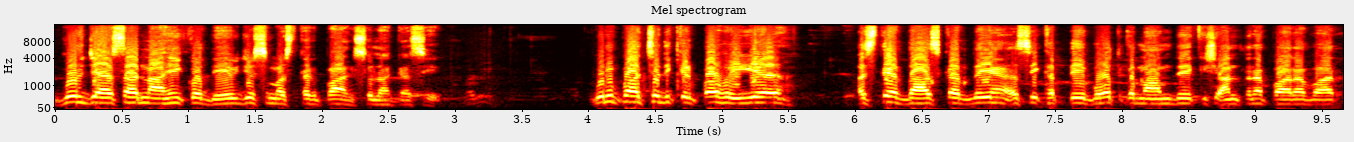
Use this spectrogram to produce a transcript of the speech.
ਗੁਰ ਜੈਸਾ ਨਾਹੀ ਕੋ ਦੇਵ ਜਿਸ ਮਸਤਕ ਭਾਗ ਸੁਲਾਗਾ ਸੀ। ਗੁਰੂ ਪਾਤਸ਼ਾਹ ਦੀ ਕਿਰਪਾ ਹੋਈ ਹੈ, ਅਸੀਂ ਤੇ ਅਰਦਾਸ ਕਰਦੇ ਹਾਂ, ਅਸੀਂ ਖੱਤੇ ਬਹੁਤ ਕਮਾਉਂਦੇ ਕਿਸ਼ਾਂਤ ਨਾ ਪਾਰਾਵਾਰ।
